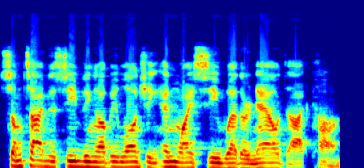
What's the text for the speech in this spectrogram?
sometime this evening, I'll be launching nycweathernow.com.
